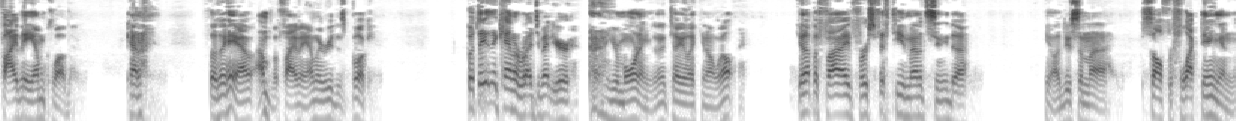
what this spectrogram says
5 a.m. Club. Kind of, so I was like, hey, I'm a 5 a.m. Gonna read this book. But they, they kind of regiment your your mornings and they tell you like, you know, well, get up at five, first 15 minutes, you need to, you know, do some uh, self reflecting and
